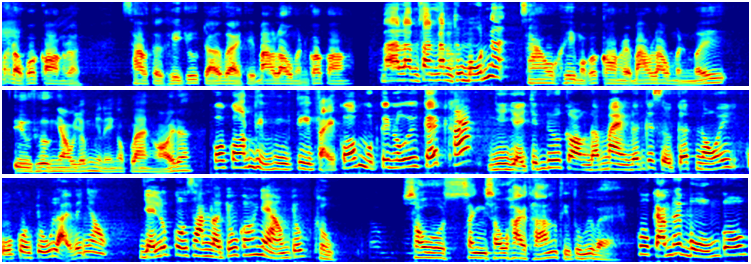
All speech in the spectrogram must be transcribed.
bắt đầu có con rồi. Sau từ khi chú trở về thì bao lâu mình có con? 35 sang năm thứ 4 á. Sau khi mà có con rồi bao lâu mình mới yêu thương nhau giống như nãy ngọc lan hỏi đó? Có con thì thì phải có một cái nối kết khác. Như vậy chính đứa con đã mang đến cái sự kết nối của cô chú lại với nhau. Vậy lúc cô sanh là chú có nhà không chú? không. Sau sanh sau 2 tháng thì tôi mới về. Cô cảm thấy buồn cô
